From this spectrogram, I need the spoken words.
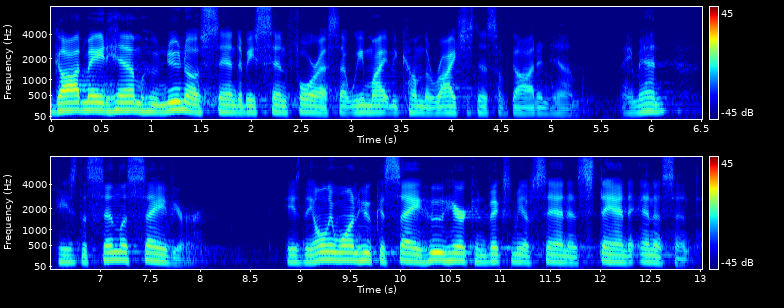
God made him who knew no sin to be sin for us that we might become the righteousness of God in him. Amen. He's the sinless savior. He's the only one who could say, Who here convicts me of sin and stand innocent?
